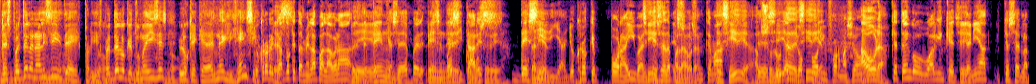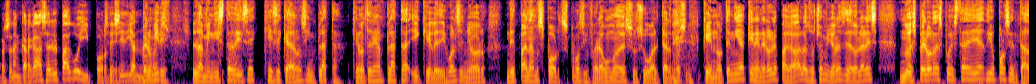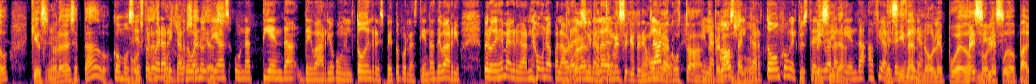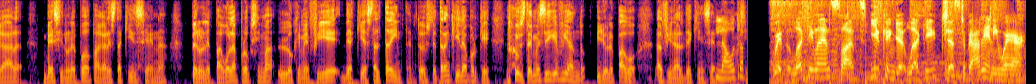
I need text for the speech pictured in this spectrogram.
después del análisis no, de Héctor y no, después de lo que tú no, me dices, no. lo que queda es negligencia. Yo creo, Ricardo, Pues- que también la palabra pues eh, depende, que, se, debe- que se depende puede de citar es desidia. Yo creo que por ahí va el Sí, tema. esa es la Es- palabra. un tema Desidia, de absoluta Yo por desidia. información Ahora. que tengo o alguien que Sí. tenía que ser la persona encargada de hacer el pago y por Sí. desidia no Pero mire, la ministra dice que se quedaron sin plata, que no tenían plata y que le dijo al señor de Panam Sports, como si fuera uno de sus subalternos, que no tenía, que en enero le pagaba los 8 millones de dólares. No esperó respuesta de ella, dio por sentado que el señor había aceptado. Como No, si es esto que fuera, Ricardo, buenos días, una tienda de barrio, con el, todo el respeto por las tiendas de barrio. Pero déjeme agregarle una palabra ¿Te acuerdas del adicional. a- cartón ese que teníamos en la costa En de la costa, el No. cartón con el que usted iba a la tienda a fiar. Vecina, Vecina, no le puedo, no le puedo pagar, Besi, no le puedo pagar esta quincena, pero le pago la próxima lo que me fíe de aquí hasta el 30. Entonces usted tranquila porque usted me sigue fiando y yo le pago al final de quincena. La otra. With the Lucky Land slots, you can get lucky just about anywhere.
